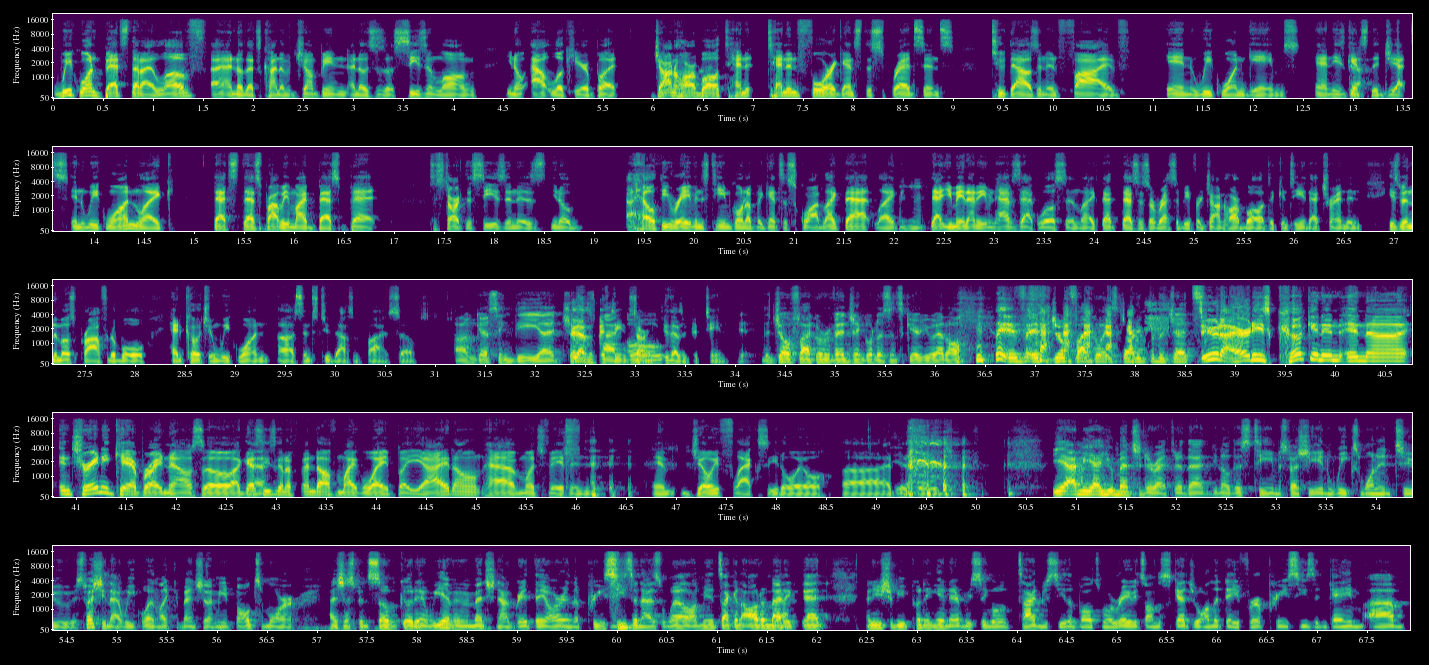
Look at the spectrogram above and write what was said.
Week one bets that I love. I, I know that's kind of jumping. I know this is a season long you know outlook here, but John Harbaugh 10, 10 and 4 against the spread since 2005 in week 1 games and he gets yeah. the Jets in week 1 like that's that's probably my best bet to start the season is, you know, a healthy Ravens team going up against a squad like that, like mm-hmm. that, you may not even have Zach Wilson. Like that, that's just a recipe for John Harbaugh to continue that trend. And he's been the most profitable head coach in week one uh, since 2005. So I'm guessing the uh, Joe 2015. Flacco, sorry, 2015. The Joe Flacco revenge angle doesn't scare you at all. if, if, Joe Flacco is starting for the Jets, dude, I heard he's cooking in in uh, in training camp right now. So I guess yeah. he's gonna fend off Mike White. But yeah, I don't have much faith in in Joey Flaxseed Oil uh, at this yeah. age. Yeah, I mean, yeah, you mentioned it right there that you know this team, especially in weeks one and two, especially in that week one, like you mentioned. I mean, Baltimore has just been so good, and we haven't even mentioned how great they are in the preseason as well. I mean, it's like an automatic yeah. bet that you should be putting in every single time you see the Baltimore Ravens on the schedule on the day for a preseason game. Um,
